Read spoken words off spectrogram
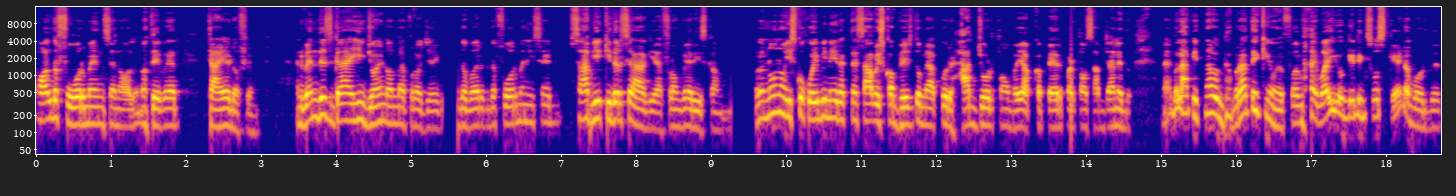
all the foremen and all you know they were tired of him and when this guy he joined on my project the work the foreman he said saab ye kidhar se aa gaya from where he's come बोला नो नो इसको कोई भी नहीं रखता है साहब इसको आप भेज दो मैं आपको हाथ जोड़ता हूँ भाई आपका पैर पड़ता हूँ साहब जाने दो मैं बोला आप इतना घबराते क्यों है for why you getting so scared about this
